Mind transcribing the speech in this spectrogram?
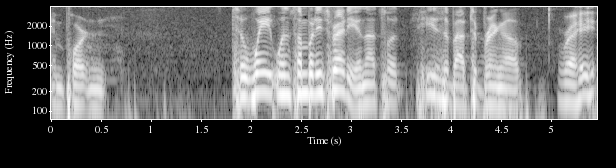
important to wait when somebody's ready, and that's what he's about to bring up. Right.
